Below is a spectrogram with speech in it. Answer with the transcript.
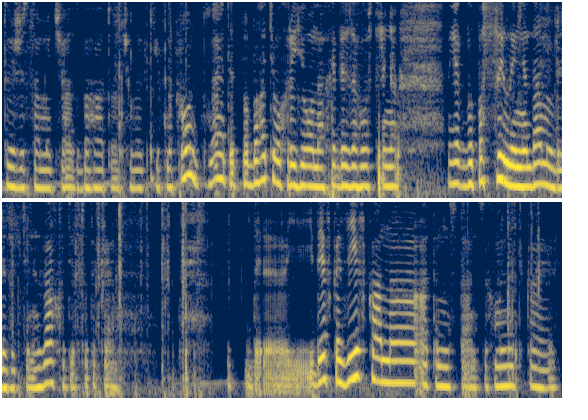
В той же самий час багато чоловіків на фронт. Знаєте, по багатьох регіонах іде загострення, ну, якби посилення да, мобілізаційних заходів, то таке. Йде вказівка на атомну станцію. Хмельницька АЕС.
